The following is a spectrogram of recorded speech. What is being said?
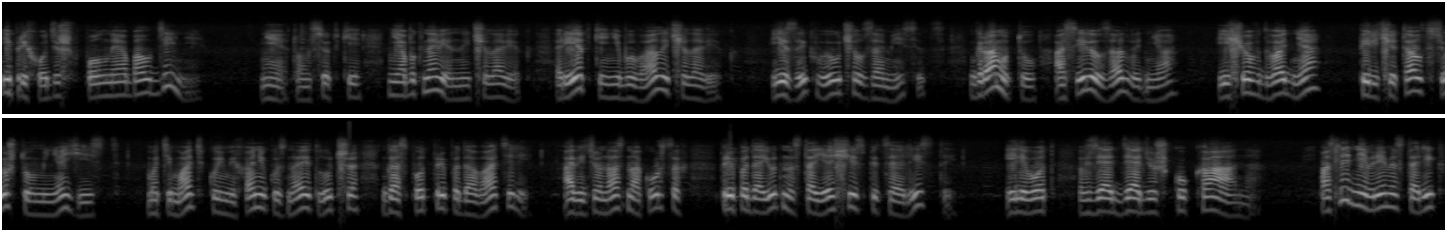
и приходишь в полное обалдение. Нет, он все-таки необыкновенный человек, редкий, небывалый человек. Язык выучил за месяц, Грамоту осилил за два дня. Еще в два дня перечитал все, что у меня есть. Математику и механику знает лучше господ преподавателей. А ведь у нас на курсах преподают настоящие специалисты. Или вот взять дядюшку Каана. Последнее время старик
